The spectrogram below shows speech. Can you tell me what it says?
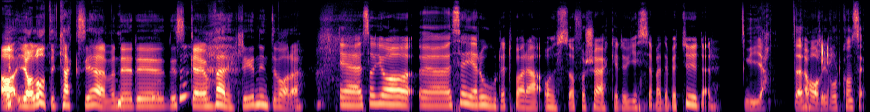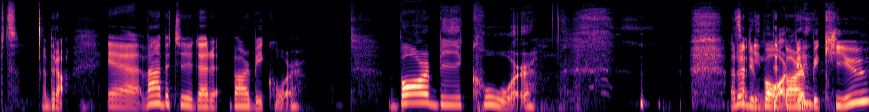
Ja, jag låter kaxig här men det, det, det ska jag verkligen inte vara. Eh, så jag eh, säger ordet bara och så försöker du gissa vad det betyder. Ja, där har vi vårt koncept. Bra. Eh, vad betyder? Barbie core. Ja, då Alltså ju inte Barbie. barbecue.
